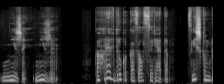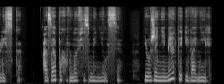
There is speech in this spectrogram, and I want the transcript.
Ниже, ниже. Кахрай вдруг оказался рядом, слишком близко, а запах вновь изменился. И уже не мята и ваниль,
